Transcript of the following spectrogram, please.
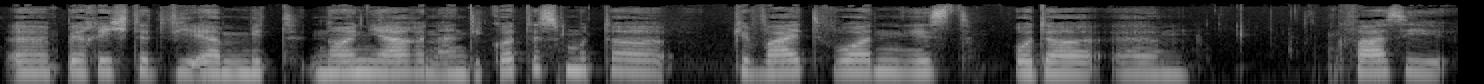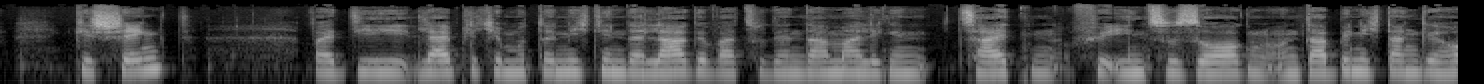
äh, berichtet, wie er mit neun Jahren an die Gottesmutter geweiht worden ist oder ähm, quasi geschenkt, weil die leibliche Mutter nicht in der Lage war, zu den damaligen Zeiten für ihn zu sorgen. Und da bin ich dann ge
